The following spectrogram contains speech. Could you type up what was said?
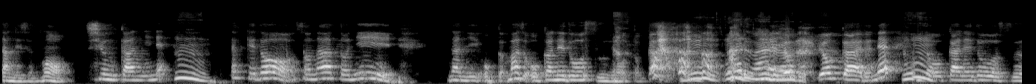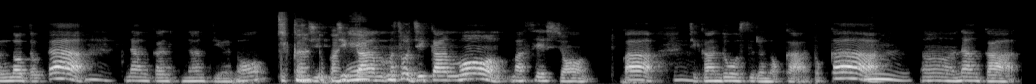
たんですよ。もう、瞬間にね。うん。だけど、その後に、何、おかまずお金どうすんのとか、うん あるあるあよくあるね。うん。お金どうすんのとか、うん。なんか、なんていうの？時間とかね。じ時間、まあそう、時間も、まあ、セッションとか、時間どうするのかとか、ううん、んなんか、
